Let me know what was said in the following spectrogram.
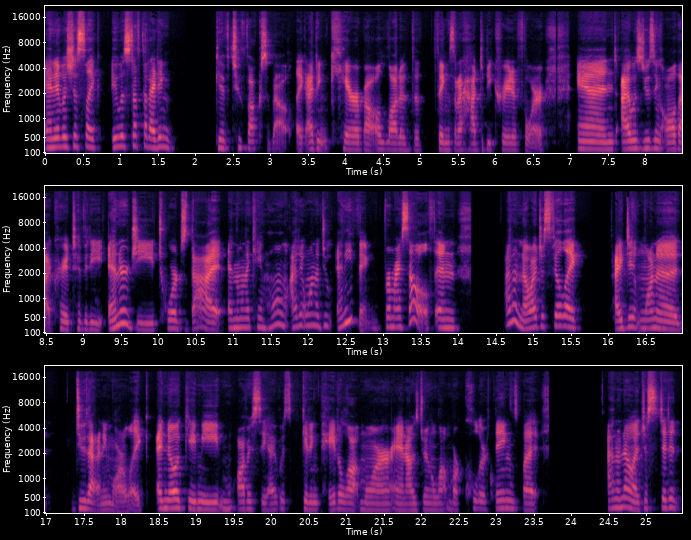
And it was just like, it was stuff that I didn't give two fucks about. Like I didn't care about a lot of the things that I had to be creative for. And I was using all that creativity energy towards that. And then when I came home, I didn't want to do anything for myself. And I don't know. I just feel like I didn't want to do that anymore. Like I know it gave me obviously I was getting paid a lot more and I was doing a lot more cooler things, but I don't know, I just didn't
